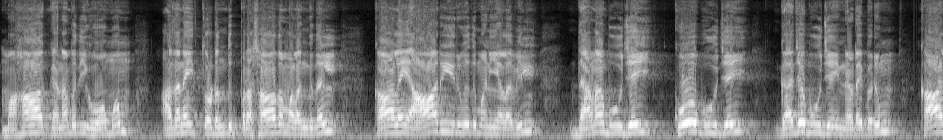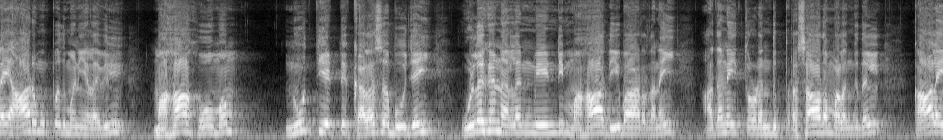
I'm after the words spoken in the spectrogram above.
மகா கணபதி ஹோமம். அதனைத் தொடர்ந்து பிரசாதம் வழங்குதல். காலை ஆறு இருபது மணி அளவில் தன பூஜை கோ பூஜை கஜ பூஜை நடைபெறும். காலை ஆறு முப்பது மணி அளவில் மகா ஹோமம். நூற்றி எட்டு கலச பூஜை உலக நலன் வேண்டி மகா தீபாரதனை அதனைத் தொடர்ந்து பிரசாதம் வழங்குதல் காலை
